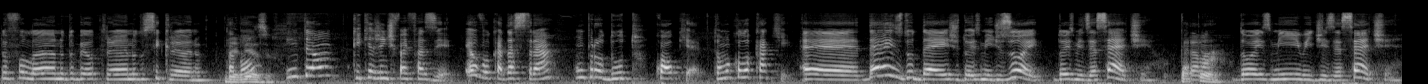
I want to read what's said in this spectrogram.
do fulano, do beltrano, do cicrano, tá Beleza. bom? Então, o que, que a gente vai fazer? Eu vou cadastrar um produto qualquer. Então, vou colocar aqui. É 10 do 10 de 2018, 2017? Pera lá. pôr. 2017?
